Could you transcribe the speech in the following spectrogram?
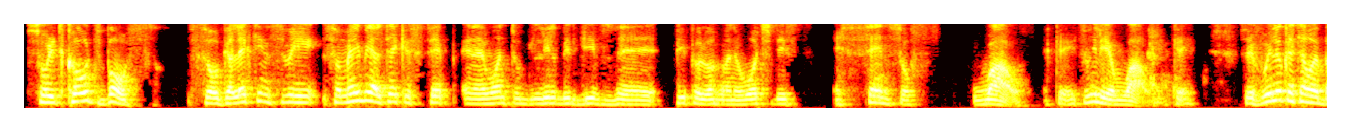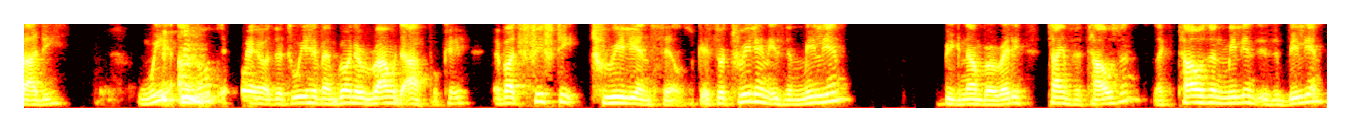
So, it codes both. So, galectin 3, so maybe I'll take a step and I want to a little bit give the people who are going to watch this a sense of wow. Okay, it's really a wow. Okay, so if we look at our body, we are hmm. not aware that we have, I'm going to round up, okay, about 50 trillion cells. Okay, so trillion is a million, big number already, times a thousand, like thousand millions is a billion.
